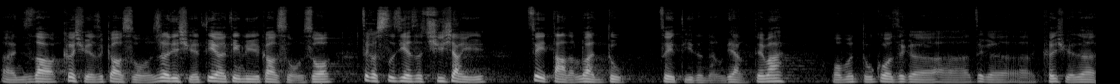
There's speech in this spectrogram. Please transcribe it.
呃，你知道科学是告诉我们，热力学第二定律告诉我们说，这个世界是趋向于最大的乱度，最低的能量，对吗？我们读过这个这个科学的。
